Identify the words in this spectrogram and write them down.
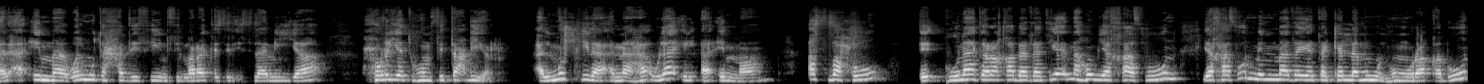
الأئمة والمتحدثين في المراكز الإسلامية حريتهم في التعبير. المشكلة أن هؤلاء الأئمة أصبحوا هناك رقابة ذاتية أنهم يخافون يخافون من ماذا يتكلمون. هم مراقبون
